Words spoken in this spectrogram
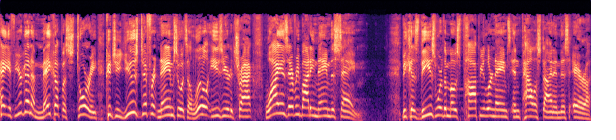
hey, if you're going to make up a story, could you use different names so it's a little easier to track? Why is everybody named the same? Because these were the most popular names in Palestine in this era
